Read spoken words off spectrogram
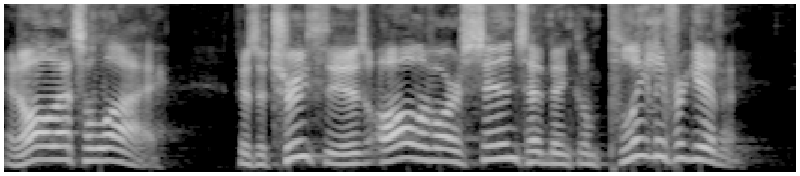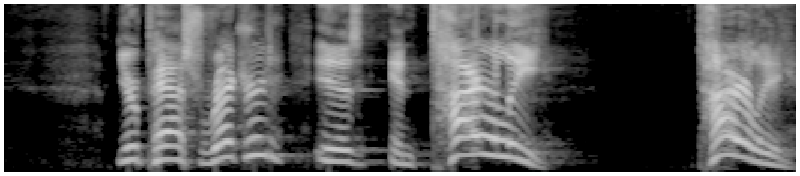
And all that's a lie. Because the truth is, all of our sins have been completely forgiven. Your past record is entirely, entirely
